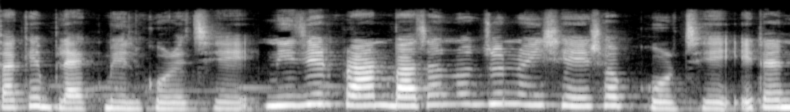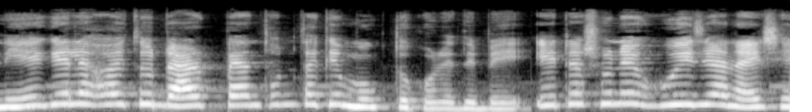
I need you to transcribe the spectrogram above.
তাকে ব্ল্যাকমেল করেছে। নিজের প্রাণ বাঁচানোর জন্যই সে এসব করছে। এটা নিয়ে গেলে হয়তো ডার্ক প্যান্থম তাকে মুক্ত করে দেবে। এটা শুনে হুই জানায় সে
